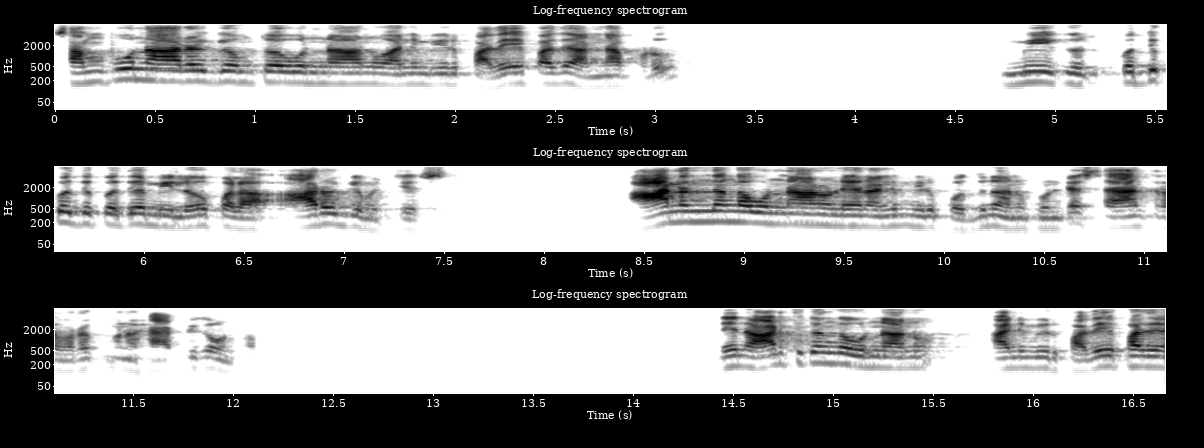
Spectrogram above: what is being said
సంపూర్ణ ఆరోగ్యంతో ఉన్నాను అని మీరు పదే పదే అన్నప్పుడు మీకు కొద్ది కొద్ది కొద్దిగా మీ లోపల ఆరోగ్యం వచ్చేస్తుంది. ఆనందంగా ఉన్నాను నేను అని మీరు పొద్దున అనుకుంటే సాయంత్రం వరకు మనం హ్యాపీగా ఉంటాం. నేను ఆర్థికంగా ఉన్నాను అని మీరు పదే పదే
